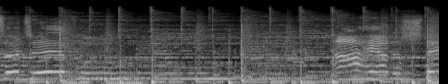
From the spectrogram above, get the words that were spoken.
Such a fool. I had to stand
